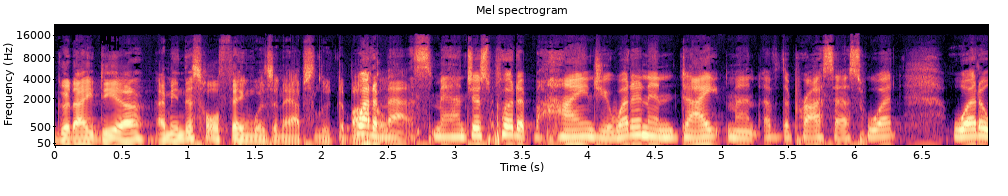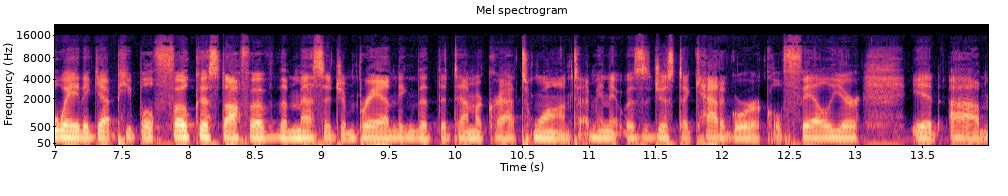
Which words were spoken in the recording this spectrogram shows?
good idea. I mean, this whole thing was an absolute debacle. What a mess, man! Just put it behind you. What an indictment of the process. What what a way to get people focused off of the message and branding that the Democrats want. I mean, it was just a categorical failure. It um,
